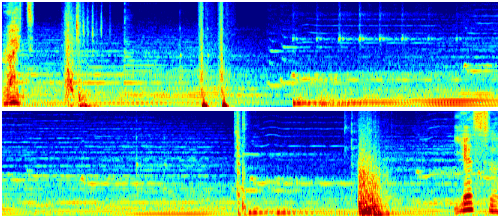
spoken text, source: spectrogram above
Right. Yes, sir.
